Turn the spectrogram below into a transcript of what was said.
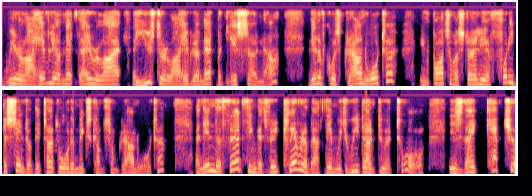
we rely heavily on that. They rely, they used to rely heavily on that, but less so now. Then, of course, groundwater. In parts of Australia, 40% of their total water mix comes from groundwater. And then the third thing that's very clever about them, which we don't do at all, is they capture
